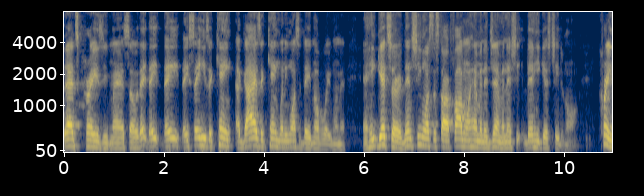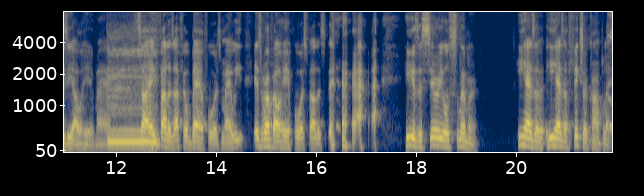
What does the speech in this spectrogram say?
That's crazy, man. So they they they they say he's a king. A guy's a king when he wants to date an overweight woman, and he gets her. Then she wants to start following him in the gym, and then she then he gets cheated on. Crazy out here, man. So hey, mm-hmm. fellas, I feel bad for us, man. We it's rough out here for us, fellas. he is a serial slimmer. He has a he has a fixer complex.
